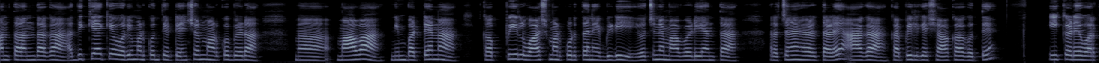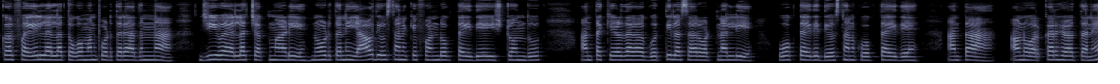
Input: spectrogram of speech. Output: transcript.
ಅಂತ ಅಂದಾಗ, ಅದಕ್ಕೆ ಯಾಕೆ ವರಿ ಮಾಡ್ಕೊತೀಯ, ಟೆನ್ಷನ್ ಮಾಡ್ಕೋಬೇಡ. ಮಾವ ನಿಮ್ಮ ಬಟ್ಟೆನ ಕಪಿಲ್ ವಾಶ್ ಮಾಡಿಕೊಡ್ತಾನೆ, ಬಿಡಿ, ಯೋಚನೆ ಮಾಡಬೇಡಿ ಅಂತ ರಚನಾ ಹೇಳ್ತಾಳೆ. ಆಗ ಕಪಿಲ್ಗೆ ಶಾಕ್ ಆಗುತ್ತೆ. ಈ ಕಡೆ ವರ್ಕರ್ ಫೈಲ್ ಎಲ್ಲ ತೊಗೊಂಬಂದು ಕೊಡ್ತಾರೆ. ಅದನ್ನು ಜೀವ ಎಲ್ಲ ಚೆಕ್ ಮಾಡಿ ನೋಡ್ತಾನೆ, ಯಾವ ದೇವಸ್ಥಾನಕ್ಕೆ ಫಂಡ್ ಹೋಗ್ತಾ ಇದೆಯೇ ಇಷ್ಟೊಂದು? ಅಂತ ಕೇಳಿದಾಗ, ಗೊತ್ತಿಲ್ಲ ಸರ್ ಒಟ್ಟಿನಲ್ಲಿ ಹೋಗ್ತಾ ಇದೆ, ದೇವಸ್ಥಾನಕ್ಕೆ ಹೋಗ್ತಾ ಇದೆ ಅಂತ ಅವನು ವರ್ಕರ್ ಹೇಳ್ತಾನೆ.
